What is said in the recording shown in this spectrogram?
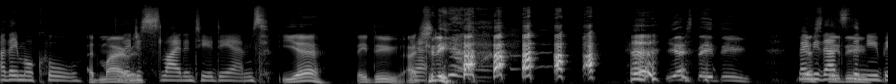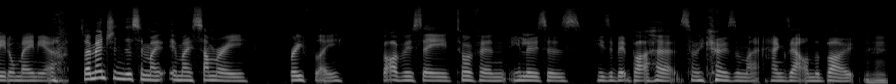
Are they more cool? Do admirers. they just slide into your DMs? Yeah, they do actually. yes, they do. Maybe Yes, that's the new Beatlemania. So I mentioned this in my in my summary briefly, but obviously Thorfinn he loses. He's a bit butthurt, so he goes and like hangs out on the boat, Mhm.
